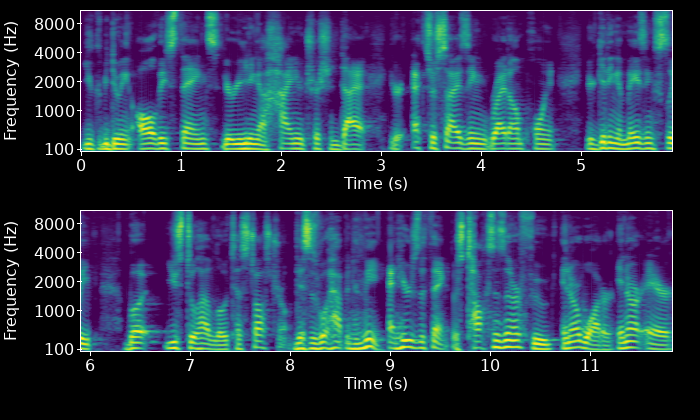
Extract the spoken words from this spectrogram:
You could be doing all these things. You're eating a high nutrition diet. You're exercising right on point. You're getting amazing sleep, but you still have low testosterone. This is what happened to me. And here's the thing. There's toxins in our food, in our water, in our air,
